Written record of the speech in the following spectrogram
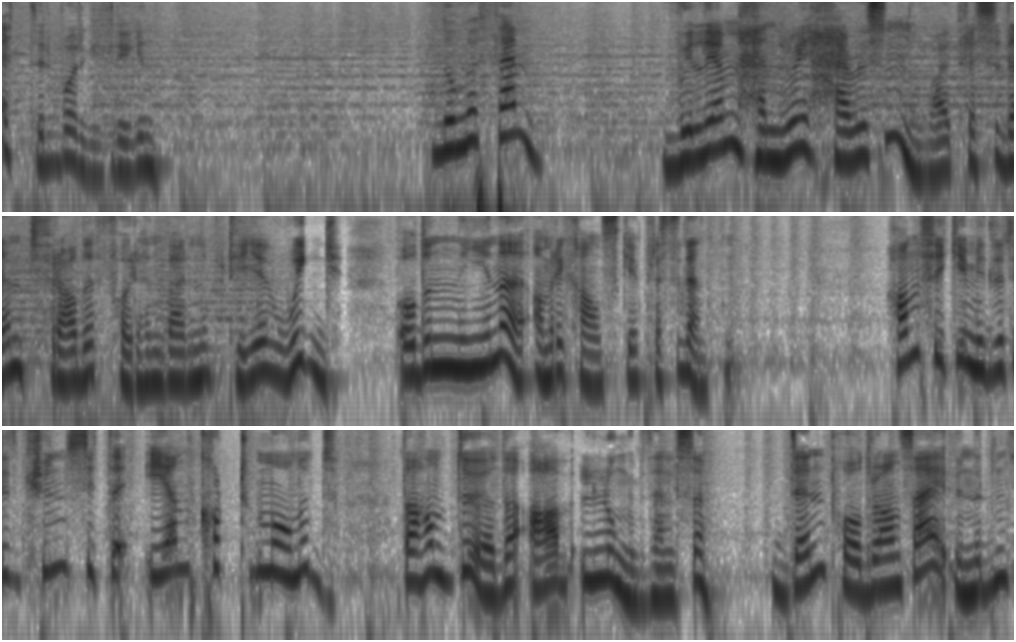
etter borgerkrigen. Nummer fem. William Henry Harrison var president fra det forhenværende partiet Whig og den niende amerikanske presidenten. Han fikk imidlertid kun sitte én kort måned, da han døde av lungebetennelse. Den pådro han seg under den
